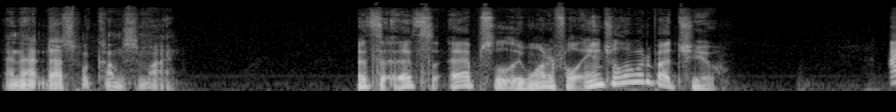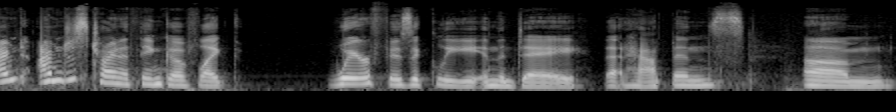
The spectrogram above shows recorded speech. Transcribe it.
And that, that's what comes to mind. That's that's absolutely wonderful. Angela, what about you? I'm I'm just trying to think of like where physically in the day that happens. Um,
